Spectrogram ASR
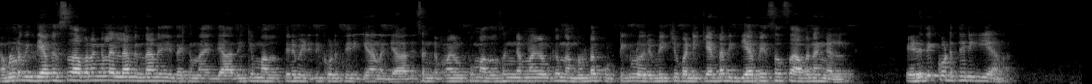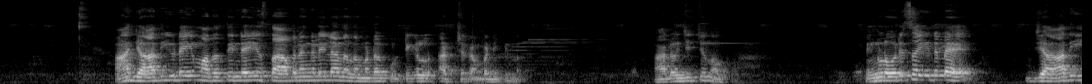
നമ്മളുടെ വിദ്യാഭ്യാസ സ്ഥാപനങ്ങളെല്ലാം എന്താണ് ചെയ്തേക്കുന്നത്? ജാതിക്കും മതത്തിനും എഴുതി കൊടുത്തിരിക്കുകയാണ്. ജാതി സംഘടനകൾക്കും മതസംഘടനകൾക്കും നമ്മളുടെ കുട്ടികൾ ഒരുമിച്ച് പഠിക്കേണ്ട വിദ്യാഭ്യാസ സ്ഥാപനങ്ങൾ എഴുതി കൊടുത്തിരിക്കുകയാണ്. ആ ജാതിയുടെയും മതത്തിന്റെയും സ്ഥാപനങ്ങളിലാണ് നമ്മുടെ കുട്ടികൾ അക്ഷരം പഠിക്കുന്നത്. ആലോചിച്ച് നോക്കൂ. നിങ്ങൾ ഒരു സൈഡിലെ ജാതി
